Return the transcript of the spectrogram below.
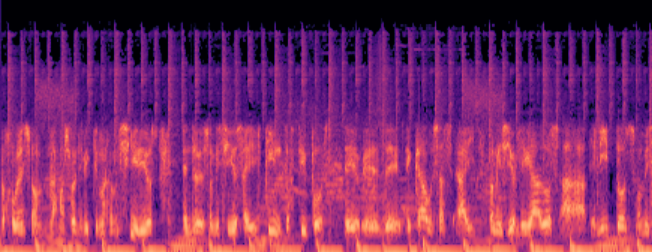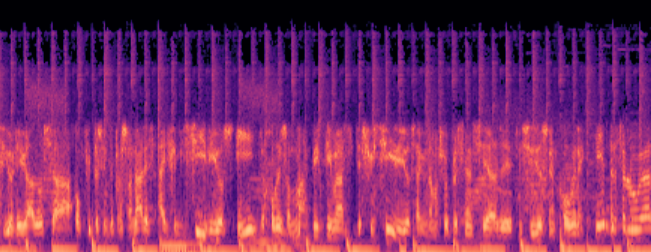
Los jóvenes son las mayores víctimas de homicidios. Dentro de los homicidios hay distintos tipos de, de, causas. Hay homicidios ligados a delitos, homicidios ligados a conflictos interpersonales, hay femicidios y los jóvenes son más víctimas de suicidios. Hay una mayor presencia de suicidios en jóvenes. Y en tercer lugar,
